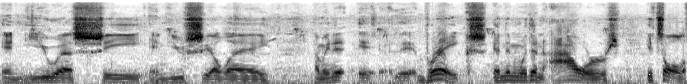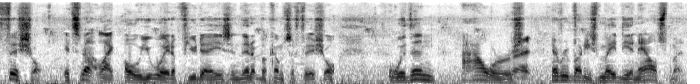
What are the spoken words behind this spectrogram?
and USC and UCLA I mean, it, it, it, breaks, and then within hours, it's all official. It's not like, oh, you wait a few days and then it becomes official. Within hours, right. everybody's made the announcement.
